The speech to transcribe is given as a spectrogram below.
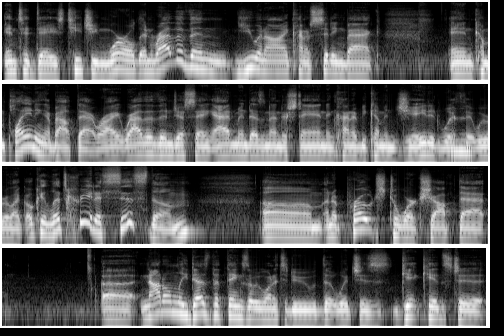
in today's teaching world. And rather than you and I kind of sitting back and complaining about that, right? Rather than just saying admin doesn't understand and kind of becoming jaded with mm-hmm. it, we were like, okay, let's create a system, um, an approach to workshop that uh, not only does the things that we wanted to do, that which is get kids to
